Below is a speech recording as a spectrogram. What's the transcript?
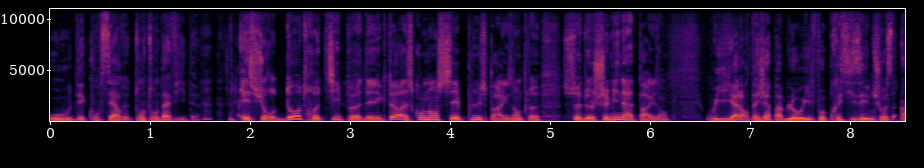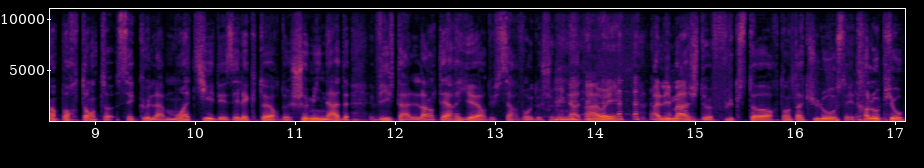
ou des concerts de Tonton David. Et sur d'autres types d'électeurs, est-ce qu'on en sait plus Par exemple, ceux de cheminade, par exemple? Oui, alors déjà Pablo, il faut préciser une chose importante, c'est que la moitié des électeurs de cheminade vivent à l'intérieur du cerveau de cheminade. Ah oui. À l'image de Fluxtor, Tentaculos et Tralopio,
